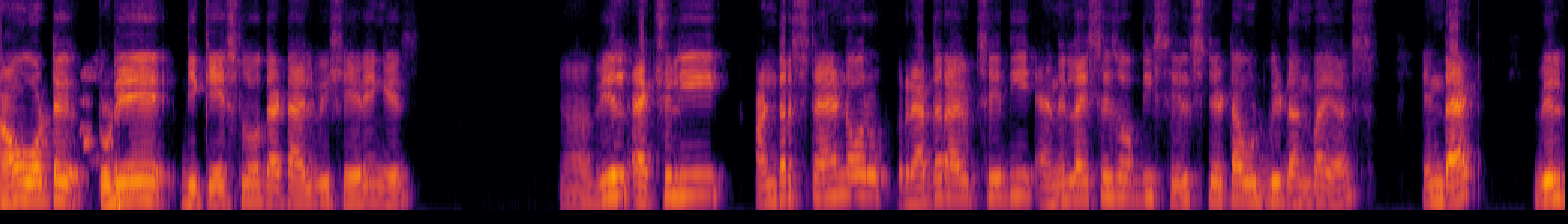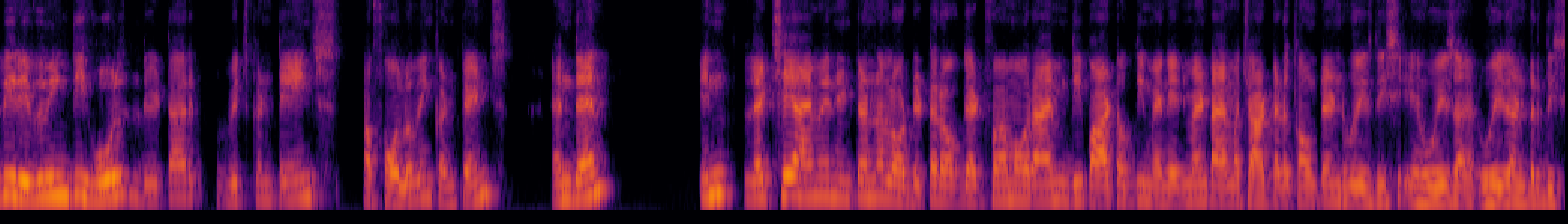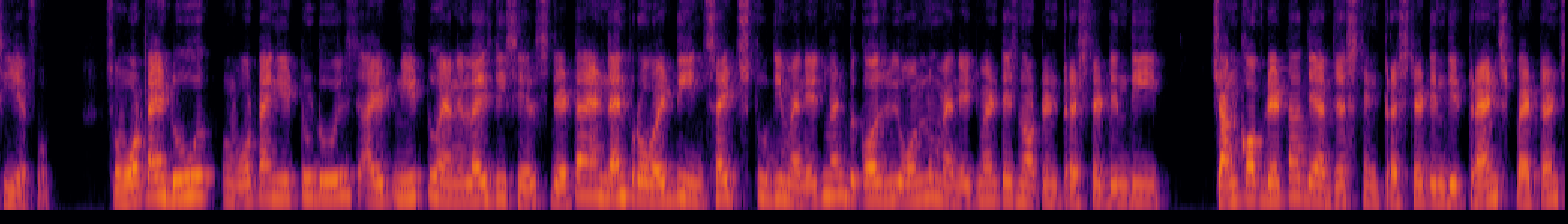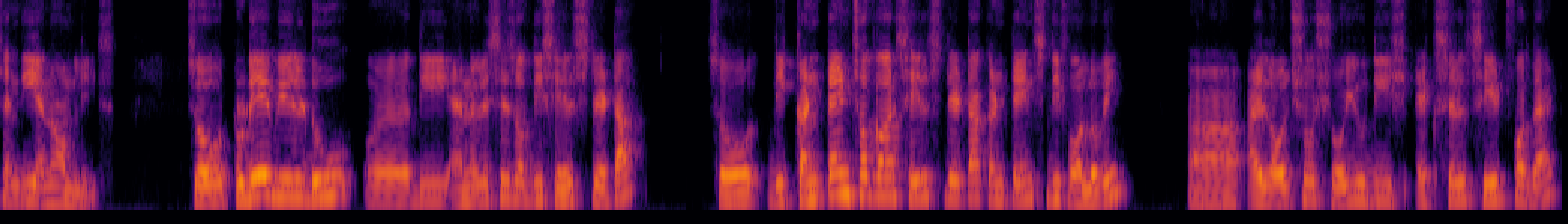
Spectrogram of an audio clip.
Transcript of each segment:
now what uh, today the case law that I'll be sharing is uh, we'll actually understand or rather I would say the analysis of the sales data would be done by us. In that we'll be reviewing the whole data which contains a following contents and then in let's say i'm an internal auditor of that firm or i'm the part of the management i'm a chartered accountant who is the who is who is under the cfo so what i do what i need to do is i need to analyze the sales data and then provide the insights to the management because we all know management is not interested in the chunk of data. They are just interested in the trends patterns and the anomalies. So today we'll do uh, the analysis of the sales data. So the contents of our sales data contains the following. Uh, I'll also show you the Excel sheet for that.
